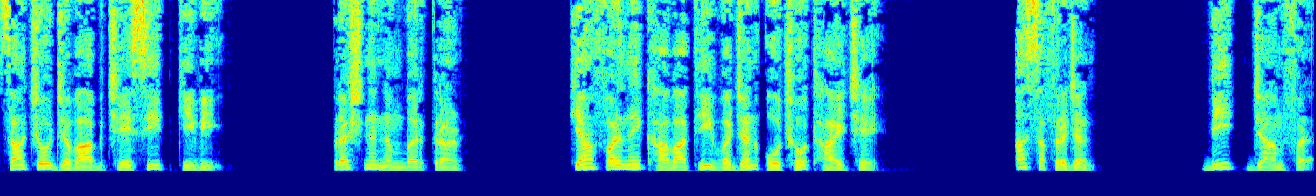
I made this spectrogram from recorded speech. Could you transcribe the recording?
સાચો જવાબ છે સી કીવી પ્રશ્ન નંબર ત્રણ. ક્યાં ફળને ખાવાથી વજન ઓછો થાય છે? અ સફરજન. બી જામફળ.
